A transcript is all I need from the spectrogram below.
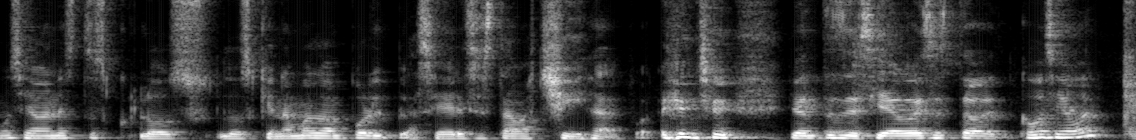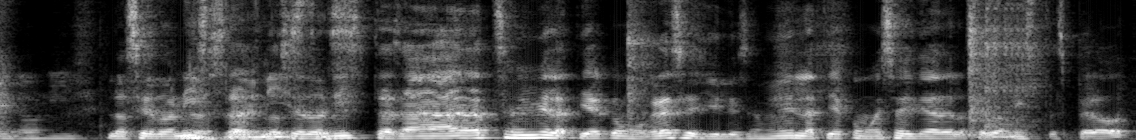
¿Cómo se llaman estos? Los, los que nada más van por el placer. Esa estaba chida. Yo antes decía, güey, eso estaba. ¿Cómo se llaman? Los hedonistas. Los hedonistas. Ah, antes a mí me latía como. Gracias, Julius. A mí me latía como esa idea de los hedonistas, pero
